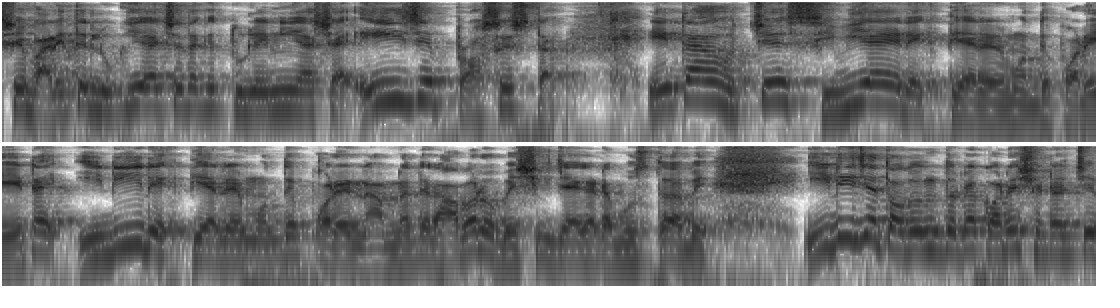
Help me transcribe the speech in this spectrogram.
সে বাড়িতে লুকিয়ে আছে তাকে তুলে নিয়ে আসা, এই যে প্রসেসটা এটা হচ্ছে সিবিআইয়ের এখতিয়ারের মধ্যে পড়ে, এটা ইডির এখতিয়ারের মধ্যে পড়ে না, আপনাদের আবারও বেসিক জায়গাটা বুঝতে হবে। ইডি যে তদন্তটা করে সেটা হচ্ছে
